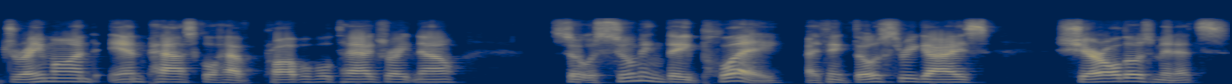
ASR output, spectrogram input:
Draymond and Paschall have probable tags right now. So assuming they play, I think those three guys share all those minutes.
